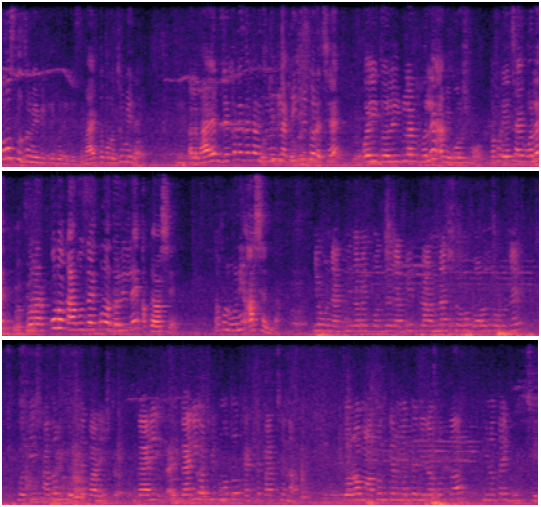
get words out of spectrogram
সমস্ত জমি বিক্রি করে গেছে ভাইয়ের তো কোনো জমি নাই। তাহলে ভাইয়ের যেখানে যেখানে জমিগুলা বিক্রি করেছে ওই দলিলগুলার হলে আমি বসবো। তখন এচাই বলে ওনার কোনো কাগজ নাই কোনো দলিল নেই আপনি আসেন। তখন উনি আসেন না। যেমন নাতনিজামের পদ্মরাবির প্রাণনাশ সহ বড় ধরনের পারে। গাড়ি গাড়িও ঠিক মতো থাকতে পারছে না। চরম আতঙ্কের মধ্যে নিরাপত্তাহীনতায় ভুগছি।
